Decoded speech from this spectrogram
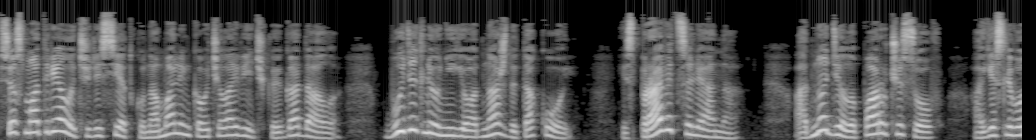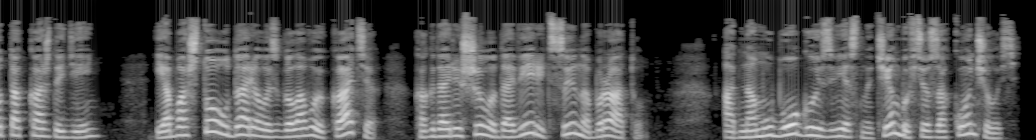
Все смотрела через сетку на маленького человечка и гадала, будет ли у нее однажды такой, и справится ли она. Одно дело пару часов, а если вот так каждый день? И обо что ударилась головой Катя, когда решила доверить сына брату? Одному Богу известно, чем бы все закончилось,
